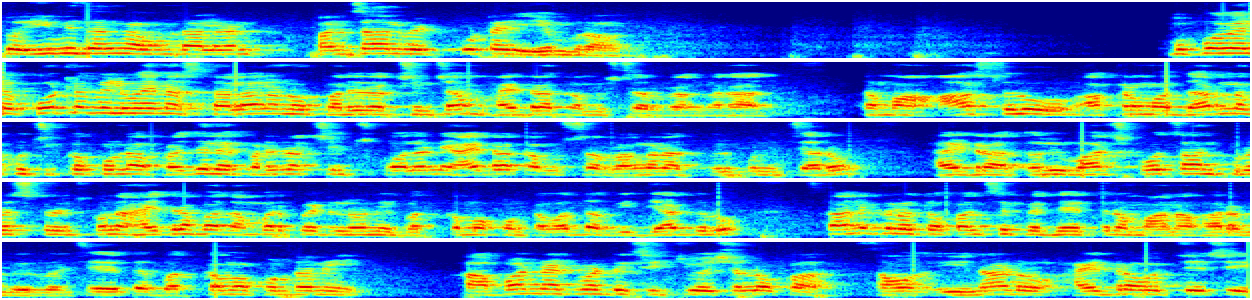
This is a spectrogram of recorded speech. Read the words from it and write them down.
సో ఈ విధంగా ఉండాలి కానీ పంచాలు పెట్టుకుంటే ఏం రాదు. ముప్పై వేల కోట్ల విలువైన స్థలాలను పరిరక్షించాం హైడ్రా కమిషనర్ రంగనాథ్. తమ ఆస్తులు అక్రమదారులకు చిక్కకుండా ప్రజలే పరిరక్షించుకోవాలని హైడ్రా కమిషనర్ రంగనాథ్ పిలుపునిచ్చారు. హైడ్రా తొలి వార్షికోత్సవాన్ని పురస్కరించుకున్న హైదరాబాద్ అంబర్పేటలోని బతుకమ్మ కుంట వద్ద విద్యార్థులు స్థానికులతో కలిసి పెద్ద ఎత్తున మానవహారం నిర్వహించి అయితే బతుకమ్మ కుంటని కాపాడినటువంటి సిచ్యువేషన్లో ఒక ఈనాడు హైడ్రా వచ్చేసి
